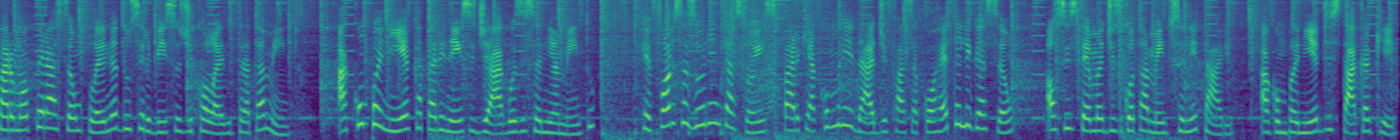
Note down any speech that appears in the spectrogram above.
para uma operação plena dos serviços de coleta e tratamento. A Companhia Catarinense de Águas e Saneamento reforça as orientações para que a comunidade faça a correta ligação ao sistema de esgotamento sanitário. A companhia destaca que,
